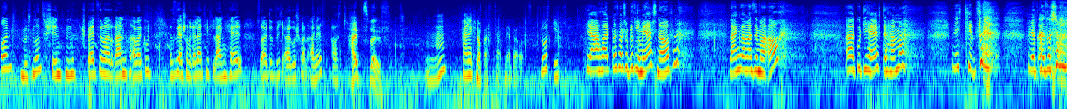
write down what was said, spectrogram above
und müssen uns schinden. Spät sind wir dran, aber gut, es ist ja schon relativ lang hell, sollte sich also schon alles ausgehen. Halb zwölf. Mhm. Keine Knopperszeit mehr bei uns. Los geht's. Ja, heute müssen wir schon ein bisschen mehr schnaufen. Langsamer sind wir auch. Aber gut, die Hälfte haben wir nicht kitzeln. Wird also schon.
